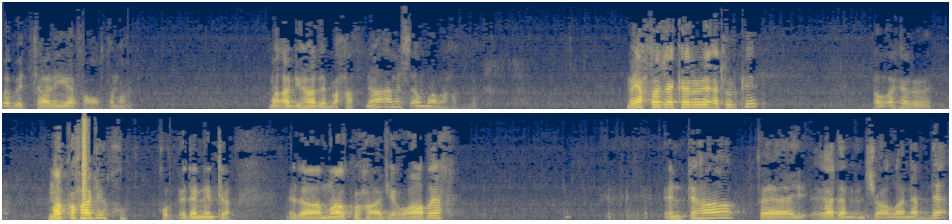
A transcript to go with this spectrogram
وبالتالي يرفع الضمان ما أدري هذا بحثنا أمس أو ما بحثنا. ما يحتاج أكرر أتركه أو أكرر؟ ماكو حاجة؟ خب خب إذا أنت إذا ماكو حاجة واضح انتهى. فغدا إن شاء الله نبدأ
